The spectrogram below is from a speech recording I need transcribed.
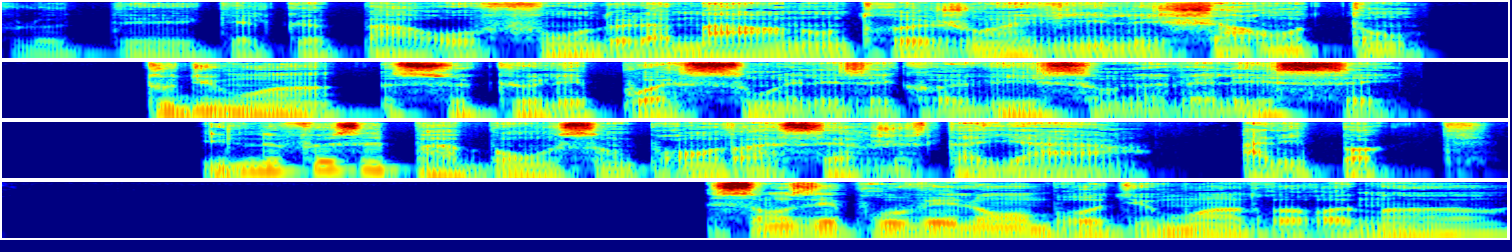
flottait quelque part au fond de la Marne entre Joinville et Charenton, tout du moins ce que les poissons et les écrevisses en avaient laissé. Il ne faisait pas bon s'en prendre à Serge Taillard, à l'époque. Sans éprouver l'ombre du moindre remords,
